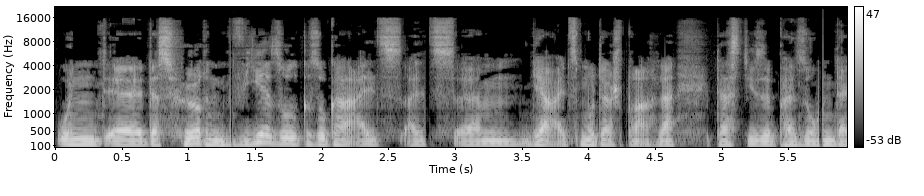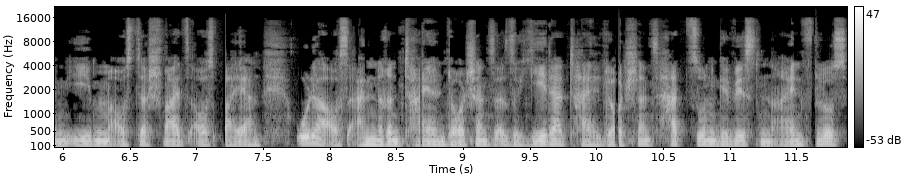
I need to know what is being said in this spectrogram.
Und äh, das hören wir so, sogar als, als, ähm, ja, als Muttersprachler, dass diese Person dann eben aus der Schweiz, aus Bayern oder aus anderen Teilen Deutschlands, also jeder Teil Deutschlands hat so einen gewissen Einfluss.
